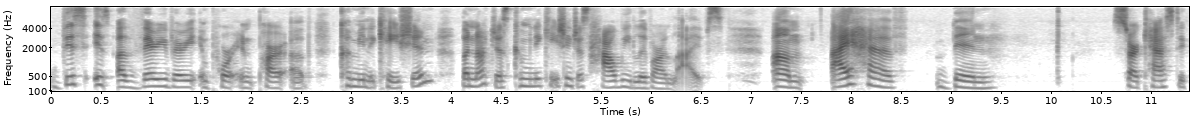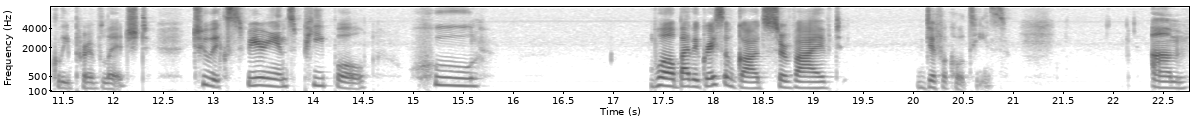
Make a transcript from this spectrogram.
this is a very, very important part of communication, but not just communication, just how we live our lives. Um, I have been sarcastically privileged to experience people who, well, by the grace of God, survived difficulties. Um,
